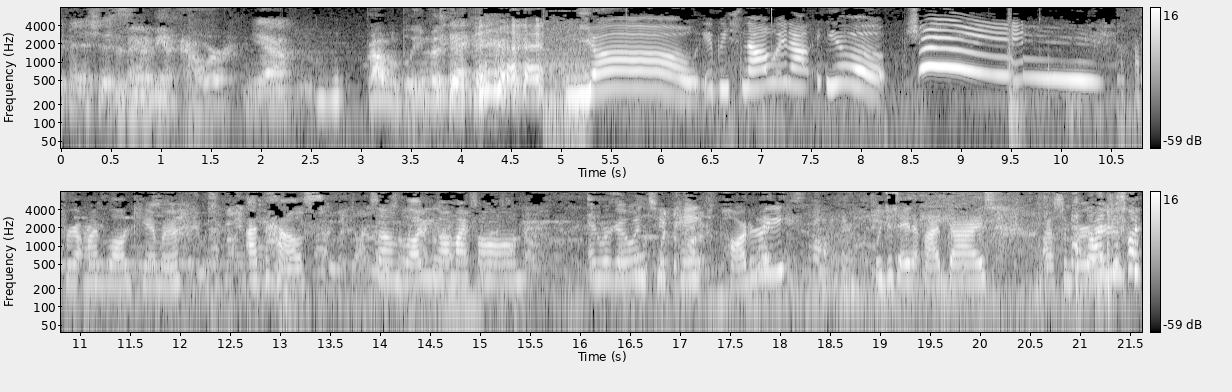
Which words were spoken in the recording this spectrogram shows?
to finish This this. isn't gonna be an hour, Yeah. probably, but Yo, it be snowing out here. Sheesh. I forgot my vlog camera at the house, so I'm vlogging on my phone. And we're going to paint pottery. We just ate at Five Guys. Got some burgers. Wait,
